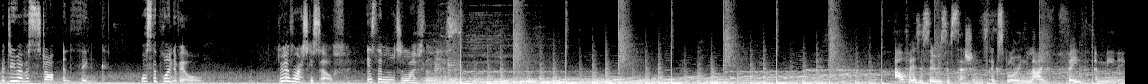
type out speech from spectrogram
But do you ever stop and think, what's the point of it all? Do you ever ask yourself, is there more to life than this? Alpha is a series of sessions exploring life, faith, and meaning.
